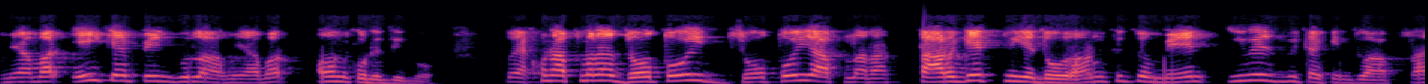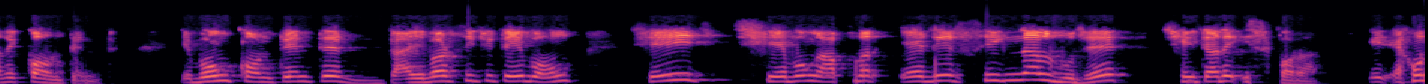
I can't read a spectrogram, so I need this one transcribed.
আমি আমার এই ক্যাম্পেইনগুলো আমি আবার অন করে দিব। তো এখন আপনারা যতই যতই আপনারা টার্গেট নিয়ে দৌড়ান, কিন্তু মেন ইউএসবিটা কিন্তু আপনার কন্টেন্ট এবং কন্টেন্টের ডাইভার্সিটিতে এবং সেই এবং আপনার এডের সিগন্যাল বুঝে সেইটারে ইস করা। এখন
